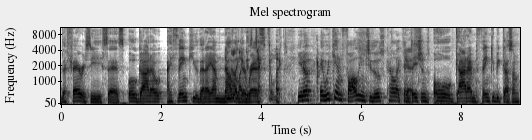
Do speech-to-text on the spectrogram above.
the Pharisee says, "Oh God, I, I thank you that I am not, Not like, like the rest." You know, and we can fall into those kind of like Yes. temptations. Oh God, I'm thank you because I'm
